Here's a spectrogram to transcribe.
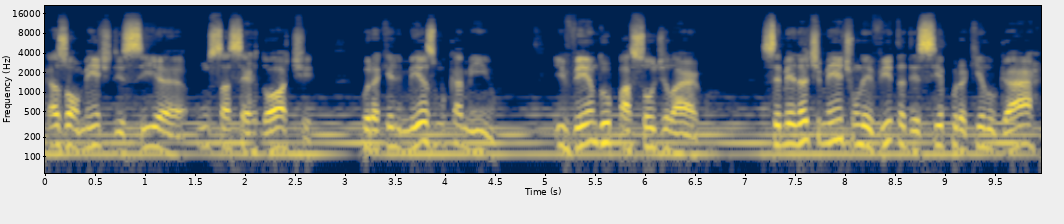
Casualmente descia um sacerdote por aquele mesmo caminho e vendo-o passou de largo. Semelhantemente, um levita descia por aquele lugar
